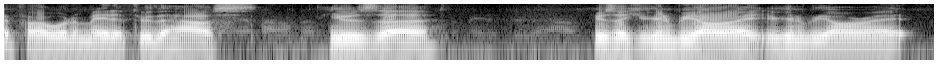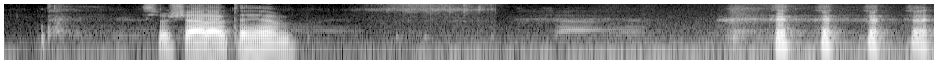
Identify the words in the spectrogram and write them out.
if I would have made it through the house. He was. Uh, he was like, "You're gonna be all right. You're gonna be all right." So shout out to him.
